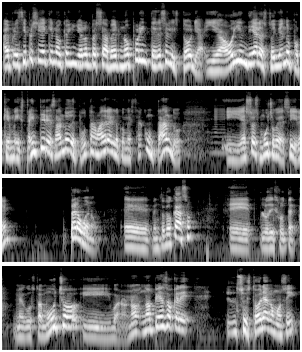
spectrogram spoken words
al principio Shingeki no Kyojin yo lo empecé a ver no por interés en la historia, y hoy en día lo estoy viendo porque me está interesando de puta madre lo que me está contando. Y eso es mucho que decir, ¿eh? Pero bueno, eh, en todo caso... Eh, lo disfruté. Me gustó mucho y bueno, no, no pienso que su historia como si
